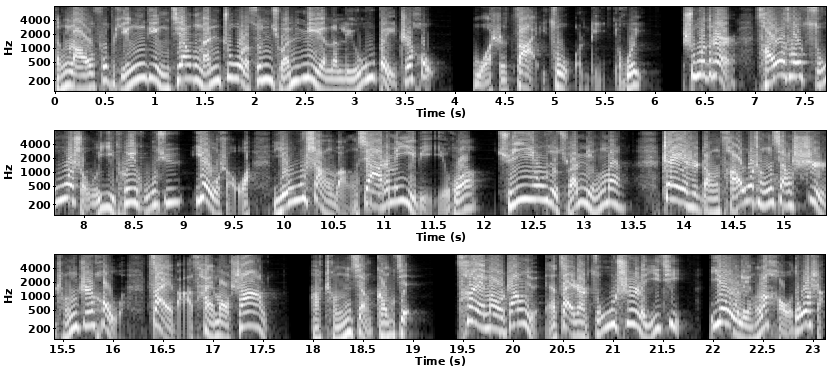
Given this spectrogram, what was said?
等老夫平定江南，捉了孙权，灭了刘备之后。我是在做理会。说到这儿，曹操左手一推胡须，右手啊由上往下这么一比划，荀攸就全明白了。这是等曹丞相事成之后啊，再把蔡瑁杀了啊。丞相高见。蔡瑁、张允啊，在这儿足吃了一气，又领了好多赏，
